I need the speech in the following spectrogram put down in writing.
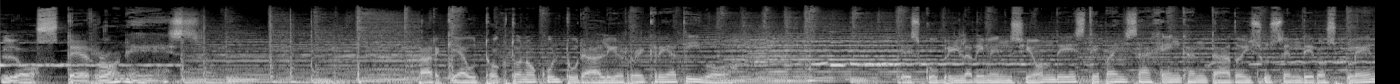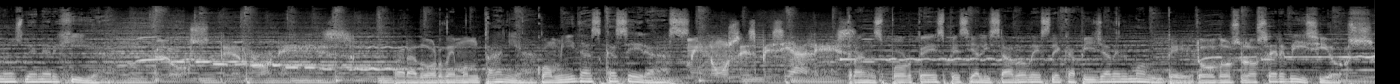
Los Terrones. Parque Autóctono Cultural y Recreativo. Descubrí la dimensión de este paisaje encantado y sus senderos plenos de energía. Los Terrones. Parador de montaña, comidas caseras, Menús especiales. transporte especializado desde Capilla del Monte, todos los servicios.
